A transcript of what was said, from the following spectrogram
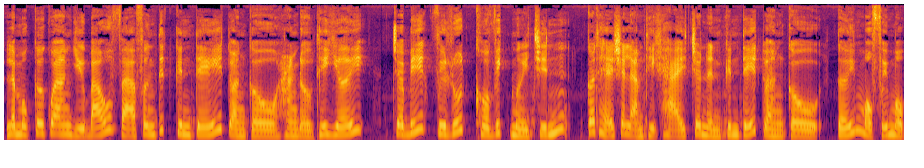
là một cơ quan dự báo và phân tích kinh tế toàn cầu hàng đầu thế giới, cho biết virus COVID-19 có thể sẽ làm thiệt hại cho nền kinh tế toàn cầu tới 1,1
